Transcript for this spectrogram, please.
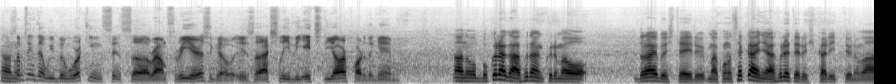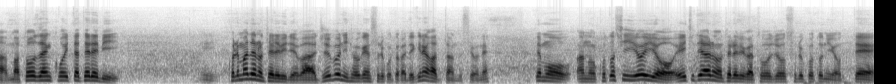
あの Something that we've been working since uh, around three years ago is uh, actually the HDR part of the game. あの僕らが普段車をドライブしている、まあ、この世界にあふれている光っていうのは、まあ、当然こういったテレビえーこれまでのテレビでは十分に表現することができなかったんですよねでもあの今年いよいよ HDR のテレビが登場することによって、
